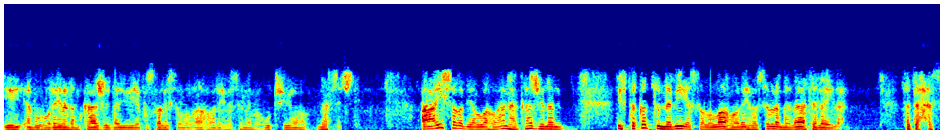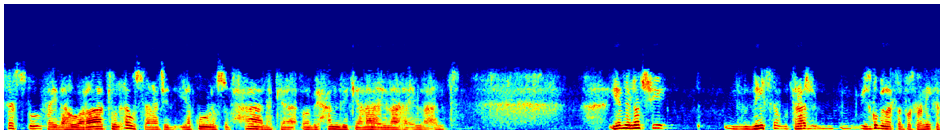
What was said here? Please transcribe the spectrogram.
i Ebu Hureyre nam kaže da ju je poslanik sallallahu alaihi wa sallam učio na sečti. A Aisha radijallahu anha kaže nam افتقدت النبي صلى الله عليه وسلم ذات ليلة فتحسست فإذا هو راك أو ساجد يقول سبحانك وبحمدك لا إله إلا أنت jedne noći nisam traži, izgubila sam poslanika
